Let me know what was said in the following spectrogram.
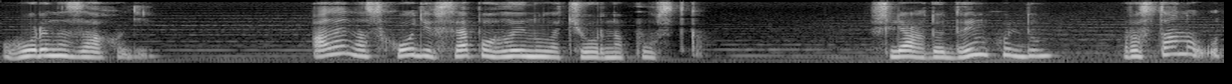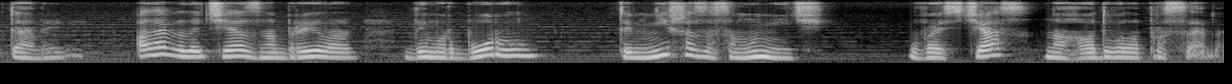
гори на заході, але на сході все поглинула чорна пустка. Шлях до Димхольду розтанув у темряві, але величезна брила Диморборгу темніша за саму ніч, увесь час нагадувала про себе.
